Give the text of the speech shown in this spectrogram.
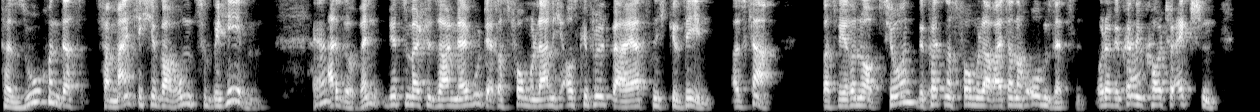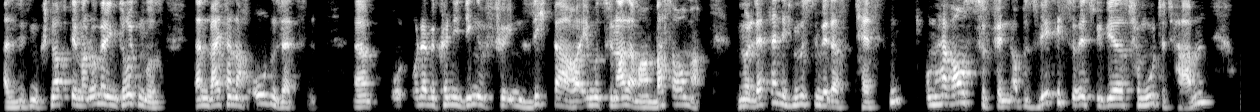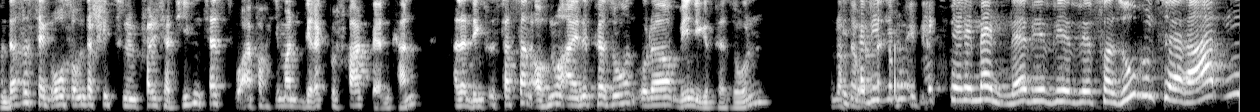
versuchen, das vermeintliche Warum zu beheben. Ja. Also, wenn wir zum Beispiel sagen, na gut, der hat das Formular nicht ausgefüllt, weil er hat es nicht gesehen. Alles klar. Was wäre eine Option? Wir könnten das Formular weiter nach oben setzen. Oder wir können den Call to Action, also diesen Knopf, den man unbedingt drücken muss, dann weiter nach oben setzen. Ähm, oder wir können die Dinge für ihn sichtbarer, emotionaler machen, was auch immer. Nur letztendlich müssen wir das testen, um herauszufinden, ob es wirklich so ist, wie wir das vermutet haben. Und das ist der große Unterschied zu einem qualitativen Test, wo einfach jemand direkt befragt werden kann. Allerdings ist das dann auch nur eine Person oder wenige Personen. Ist ja wie so ein Experiment. Ne? Wir, wir, wir versuchen zu erraten,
